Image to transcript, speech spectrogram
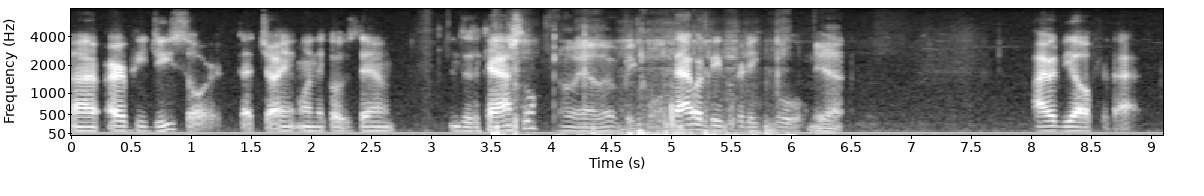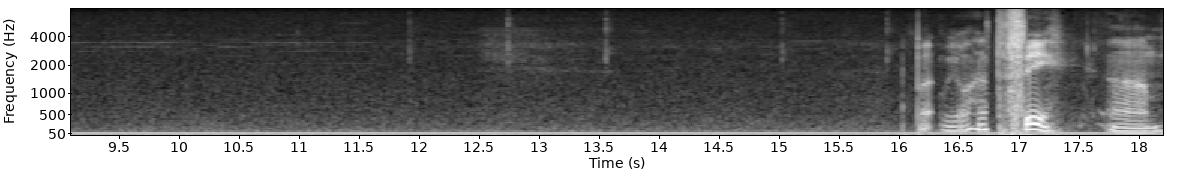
uh, RPG sword, that giant one that goes down into the castle, oh, yeah, that would be cool. that would be pretty cool. Yeah. I would be all for that. But we will have to see. Um,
